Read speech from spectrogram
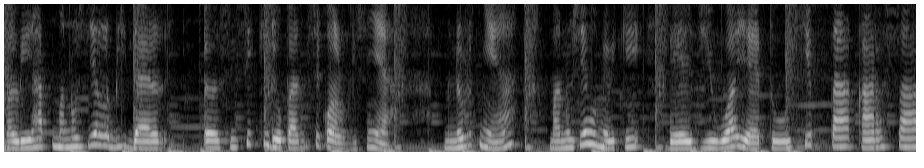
melihat manusia lebih dari e, sisi kehidupan psikologisnya. Menurutnya, manusia memiliki daya jiwa yaitu cipta, karsa,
